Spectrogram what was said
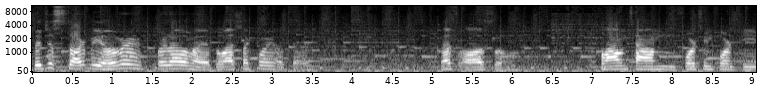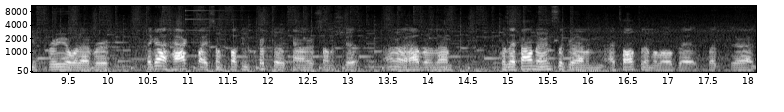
They just start me over? Where now am I? At the last checkpoint? Okay. That's awesome. Clowntown 1443 or whatever. They got hacked by some fucking crypto account or some shit. I don't know what happened to them. Because I found their Instagram and I talked to them a little bit, but they're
